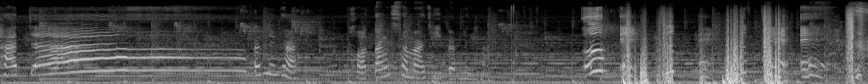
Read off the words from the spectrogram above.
พัดจ้าแป๊บนึงค่ะ ขอตั้งสมาธิแป๊บหนึงค่ะอึ๊บเอ๊ะอึ๊บเอ๊ะอึ๊บ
